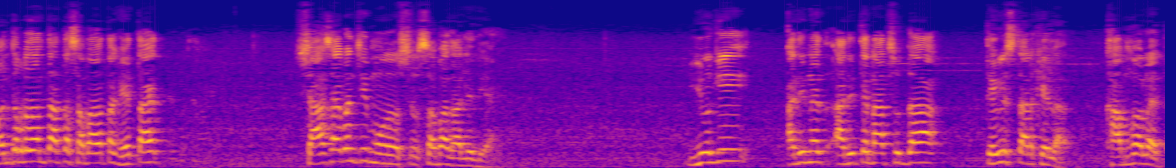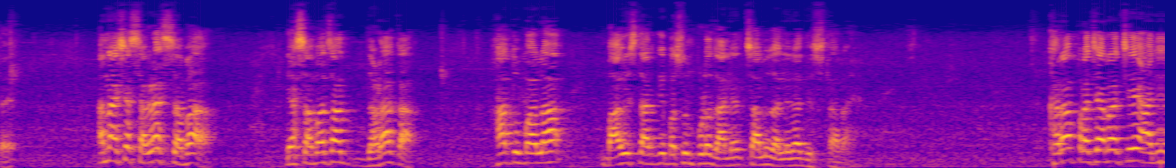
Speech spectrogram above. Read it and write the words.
पंतप्रधान तर आता सभा आता घेत आहेत. शहासाहेबांची मो सभा झालेली आहे. योगी आदिनाथ आदित्यनाथसुद्धा तेवीस तारखेला खामगावला येत आहे आणि अशा सगळ्या सभा या सभाचा धडाका हा तुम्हाला बावीस तारखेपासून पुढं झाले चालू झालेला दिसणार आहे. खरा प्रचाराचे आणि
